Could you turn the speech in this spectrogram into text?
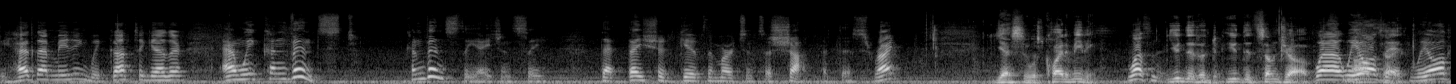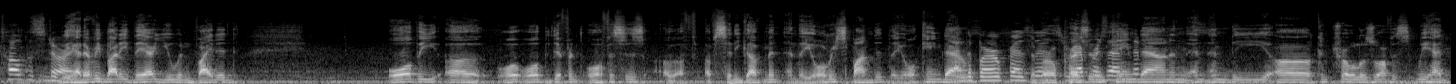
We had that meeting, we got together, and we convinced, convinced the agency that they should give the merchants a shot at this, right? Yes, it was quite a meeting. Wasn't it? You did a, you did some job. well, we all did. We all told the story. We had everybody there. You invited all the uh, all, all the different offices of, of, of city government, and they all responded. They all came down. And the borough president, The borough president came down, and, and, and the uh, controller's office. We had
